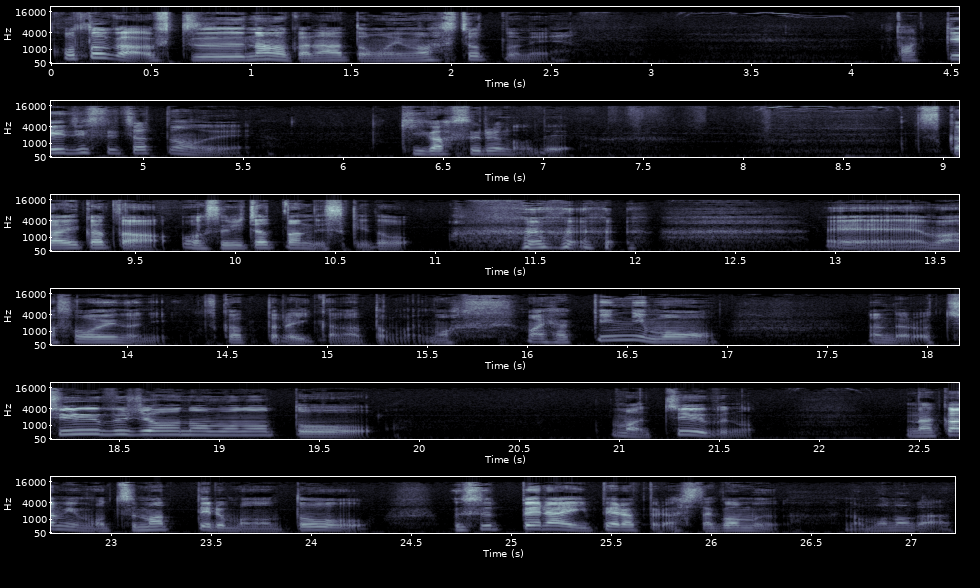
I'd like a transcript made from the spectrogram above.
ことが普通なのかなと思います。ちょっとね、パッケージ捨てちゃったので、気がするので、使い方忘れちゃったんですけど、えーまあそういうのに使ったらいいかなと思います。まあ100均にも、なんだろう、チューブ状のものと、まあチューブの中身も詰まってるものと、薄っぺらいペラペラしたゴムのものがあっ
